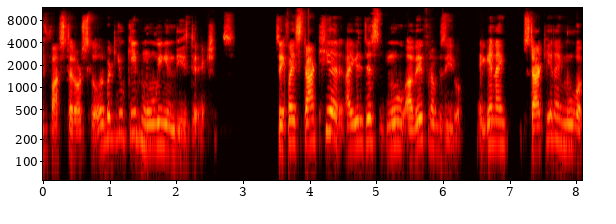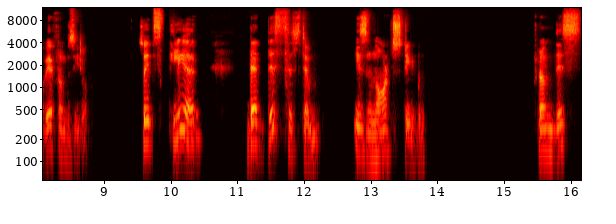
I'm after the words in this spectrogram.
faster or slower but you keep moving in these directions so if I start here, I will just move away from zero. Again, I start here, I move away from zero. So it's clear that this system is not stable from this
